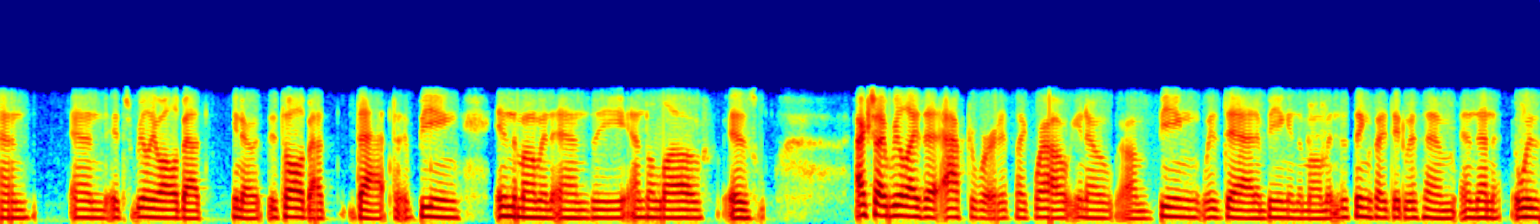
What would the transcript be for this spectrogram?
and and it's really all about you know it's all about that being in the moment and the and the love is actually I realized that afterward it's like wow you know um being with dad and being in the moment the things I did with him and then it was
